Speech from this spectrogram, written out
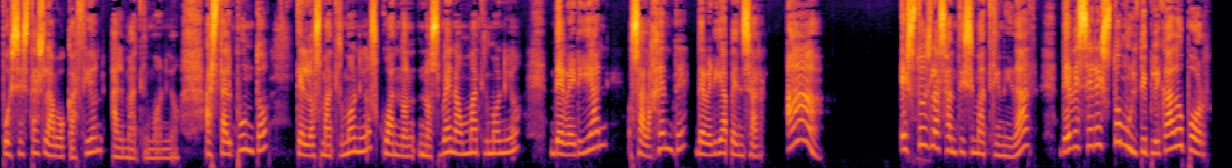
Pues esta es la vocación al matrimonio. Hasta el punto que los matrimonios, cuando nos ven a un matrimonio, deberían, o sea, la gente debería pensar, ah, esto es la Santísima Trinidad. Debe ser esto multiplicado por...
